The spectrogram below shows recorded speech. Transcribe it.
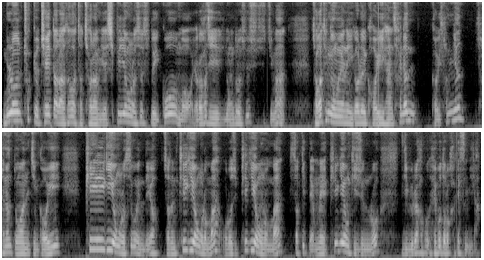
물론 촉 교체에 따라서 저처럼 이제 시필용으로 쓸 수도 있고 뭐 여러가지 용도로 쓸 수 있지만 저 같은 경우에는 이거를 거의 한 4년 거의 3년? 4년 동안 지금 거의 필기용으로 쓰고 있는데요. 저는 필기용으로만 오로지 필기용으로만 썼기 때문에 필기용 기준으로 리뷰를 해보도록 하겠습니다.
